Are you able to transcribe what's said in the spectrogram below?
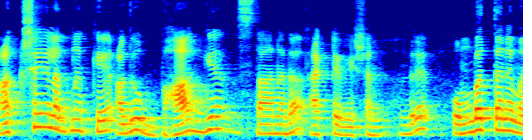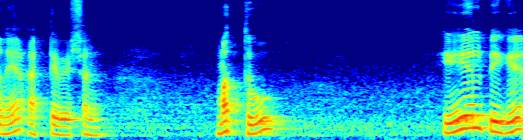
ಅಕ್ಷಯ ಲಗ್ನಕ್ಕೆ ಅದು ಭಾಗ್ಯ ಸ್ಥಾನದ ಆಕ್ಟಿವೇಶನ್ ಅಂದರೆ ಒಂಬತ್ತನೇ ಮನೆಯ ಆಕ್ಟಿವೇಶನ್ ಮತ್ತು ಎ ಎಲ್ ಪಿಗೆ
